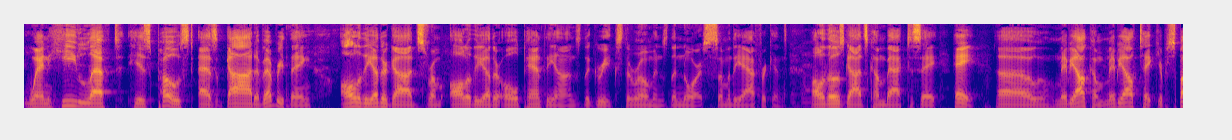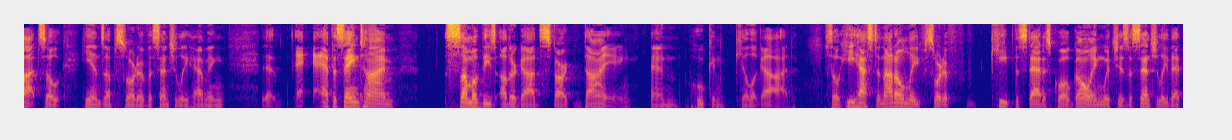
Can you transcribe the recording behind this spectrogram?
when he left his post as god of everything, all of the other gods from all of the other old pantheons, the Greeks, the Romans, the Norse, some of the Africans, all of those gods come back to say, "Hey, uh, maybe I'll come, maybe I'll take your spot." So he ends up sort of essentially having, uh, at the same time, some of these other gods start dying, and who can kill a god? So he has to not only sort of keep the status quo going, which is essentially that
